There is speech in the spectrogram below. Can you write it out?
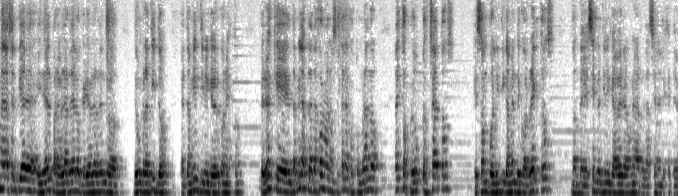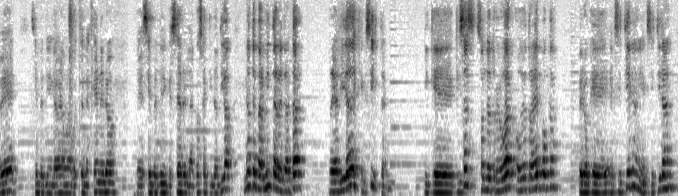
me das el pie ideal para hablar de algo que voy a hablar dentro de un ratito, que también tiene que ver con esto, pero es que también las plataformas nos están acostumbrando a estos productos chatos que son políticamente correctos, donde siempre tiene que haber alguna relación LGTB, siempre tiene que haber alguna cuestión de género, eh, siempre tiene que ser la cosa equitativa, no te permite retratar realidades que existen y que quizás son de otro lugar o de otra época, pero que existieron y existirán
